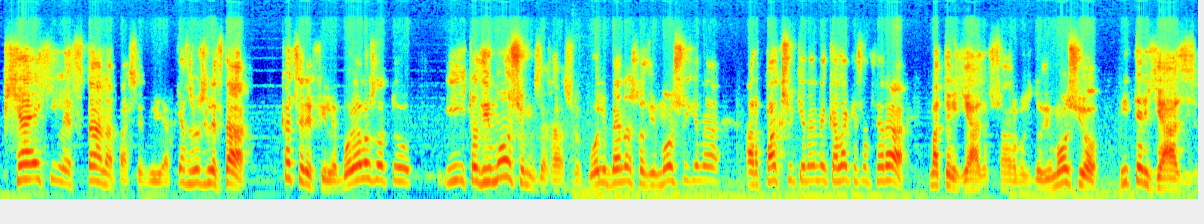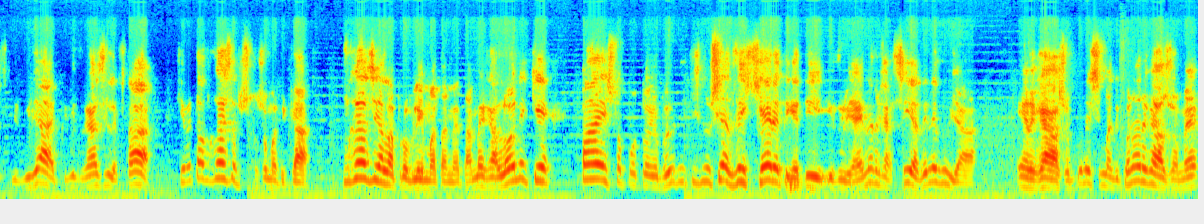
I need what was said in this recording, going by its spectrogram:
ποια έχει λεφτά να πας σε δουλειά, ποια θα δώσεις λεφτά. Κάτσε ρε φίλε, μπορεί άλλος να του. ή το δημόσιο, μην ξεχάσω. Που όλοι μπαίνουν στο δημόσιο για να αρπάξουν και να είναι καλά και σταθερά. Μα ταιριάζει αυτός ο άνθρωπος το δημόσιο, ή ταιριάζει σε αυτή τη δουλειά, επειδή βγάζει λεφτά και μετά βγάζει τα ψυχοσωματικά. Βγάζει άλλα προβλήματα μετά. Μεγαλώνει και πάει στο ποτό. Γιατί στην ουσία δεν χαίρεται γιατί η δουλειά είναι εργασία, δεν είναι δουλειά. Εργάζομαι, που είναι σημαντικό να εργάζομαι,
